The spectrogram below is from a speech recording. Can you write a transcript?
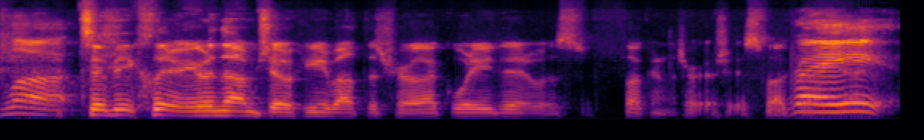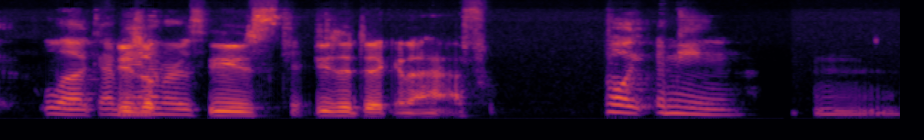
look, to be clear, even though I'm joking about the truck, what he did was fucking atrocious. Fuck right? Look, I mean, He's a, was he's he's a dick and a half. well, I mean, mm,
